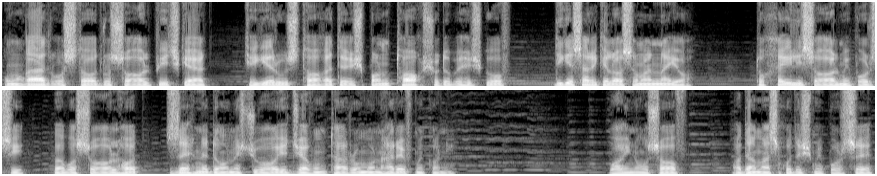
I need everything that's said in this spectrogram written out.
اونقدر استاد رو سوال پیچ کرد که یه روز طاقت اشپان تاق شد و بهش گفت دیگه سر کلاس من نیا تو خیلی سوال می‌پرسی و با سوالهات ذهن دانشجوهای جوانتر رو منحرف می‌کنی. با این اوصاف آدم از خودش می‌پرسه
